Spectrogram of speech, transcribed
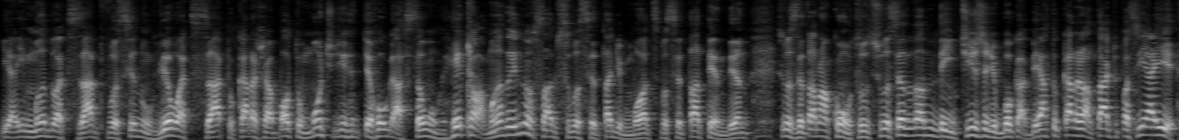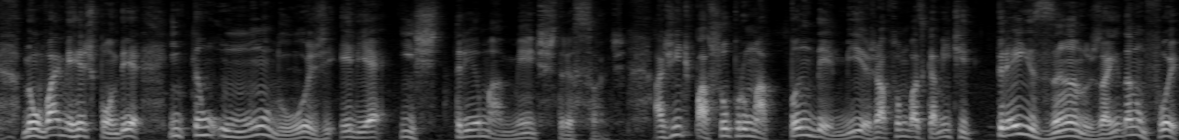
e aí manda o WhatsApp, você não vê o WhatsApp, o cara já bota um monte de interrogação reclamando, ele não sabe se você está de moto, se você está atendendo, se você está numa consulta, se você está no dentista de boca aberta, o cara já está tipo assim, aí, não vai me responder. Então o mundo hoje, ele é extremamente estressante. A gente passou por uma pandemia, já são basicamente três anos, ainda não foi.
